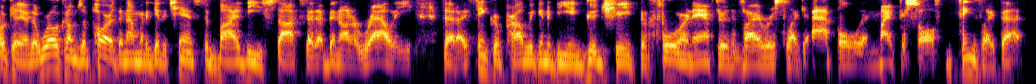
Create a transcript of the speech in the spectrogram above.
okay, if the world comes apart, then I'm going to get a chance to buy these stocks that have been on a rally that I think are probably going to be in good shape before and after the virus, like Apple and Microsoft and things like that.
